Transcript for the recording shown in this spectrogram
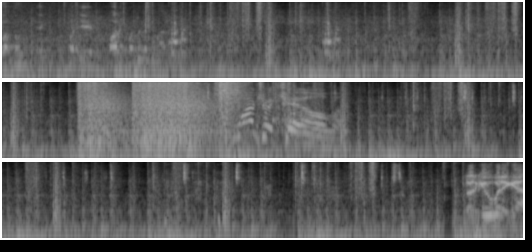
तो एक और ये और एक बंदा Quadra kill. घर के ऊपर है क्या?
